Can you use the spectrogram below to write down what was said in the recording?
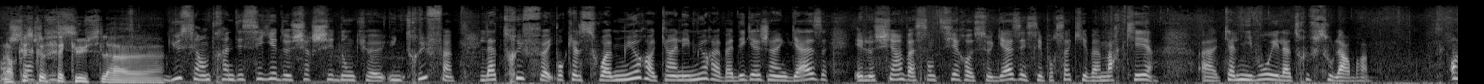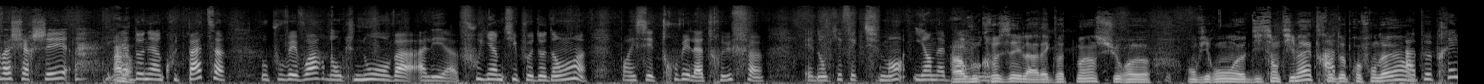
on Alors, qu'est-ce que fait Gus. Là euh Gus est en train d'essayer de chercher donc euh, une truffe. La truffe, pour qu'elle soit mûre, quand elle est mûre, elle va dégager un gaz et le chien va sentir euh, ce gaz et c'est pour ça qu'il va marquer à quel niveau est la truffe sous l'arbre. On va chercher. Il a Alors. donné un coup de patte. Vous pouvez voir. Donc nous, on va aller euh, fouiller un petit peu dedans pour essayer de trouver la truffe. Et donc effectivement, il y en a bien Alors, vous une. creusez là avec votre main sur euh, environ euh, 10 cm À- de profondeur? À peu près.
